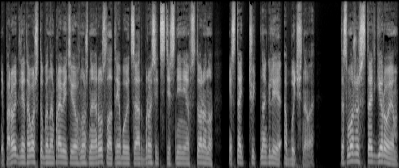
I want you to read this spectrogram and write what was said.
и порой для того, чтобы направить ее в нужное русло, требуется отбросить стеснение в сторону — и стать чуть наглее обычного. Ты сможешь стать героем,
